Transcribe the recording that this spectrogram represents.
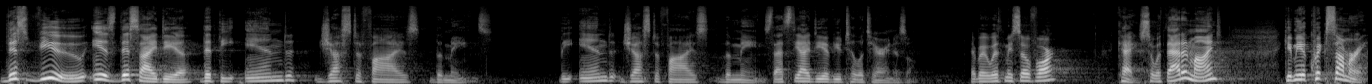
This view is this idea that the end justifies the means. The end justifies the means. That's the idea of utilitarianism. Everybody with me so far? Okay, so with that in mind, give me a quick summary.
